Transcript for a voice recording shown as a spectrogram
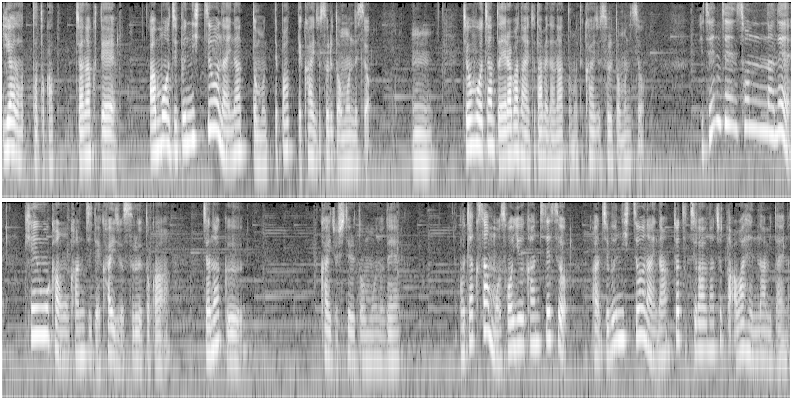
嫌だったとかじゃなくてあもう自分に必要ないなと思ってパッて解除すると思うんですよ。うん。情報をちゃんと選ばないとダメだなと思って解除すると思うんですよ。全然そんなね嫌悪感を感じて解除するとかじゃなく解除してると思うのでお客さんもそういう感じですよ。あ自分に必要ないな。ちょっと違うな。ちょっと合わへんな。みたいな。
